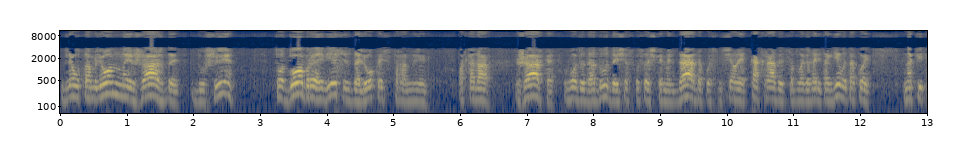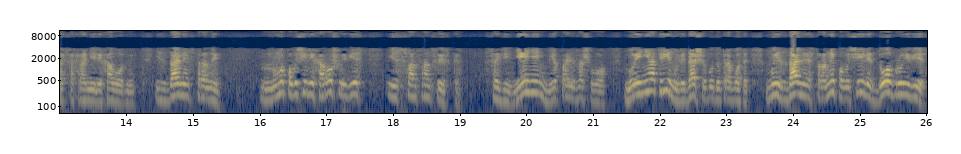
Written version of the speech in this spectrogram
для утомленной жажды души, то добрая весть из далекой страны. Вот когда жарко, воду дадут, да еще с кусочками льда, допустим, человек как радуется, благодарит, а где вы такой напиток сохранили холодный? Из дальней страны. Ну, мы получили хорошую весть из Сан-Франциско. Соединение не произошло. Но и не отринули, дальше будут работать. Мы из дальней страны получили добрую весть.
